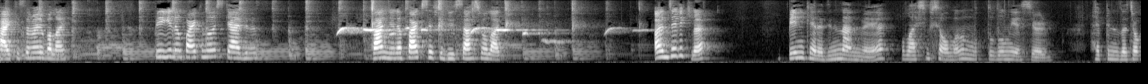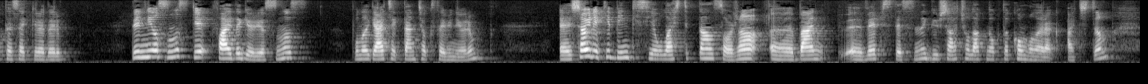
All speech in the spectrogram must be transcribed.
Herkese merhabalar. Bir Güne Parkı'na hoş geldiniz. Ben Luna Park Sefi Gülsah Çolak. Öncelikle bin kere dinlenmeye ulaşmış olmanın mutluluğunu yaşıyorum. Hepinize çok teşekkür ederim. Dinliyorsunuz ki fayda görüyorsunuz. Buna gerçekten çok seviniyorum. Ee, şöyle ki bin kişiye ulaştıktan sonra e, ben web sitesini gülşahçolak.com olarak açtım.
